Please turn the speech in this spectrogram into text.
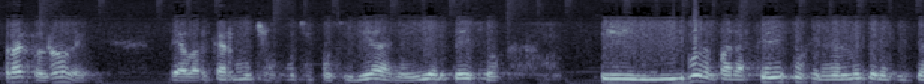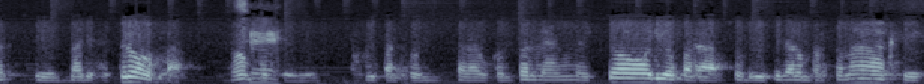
trato, ¿no? de, abarcar muchas muchas posibilidades, me divierte eso. Y, bueno, para hacer eso generalmente necesitas eh, varias estrofas, ¿no? para, para, contarle una historia, para solidificar un personaje,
